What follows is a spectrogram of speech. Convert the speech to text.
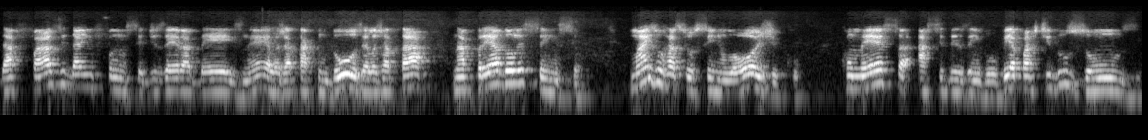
da fase da infância de 0 a 10, né? Ela já está com 12, ela já está na pré-adolescência. Mas o raciocínio lógico começa a se desenvolver a partir dos 11.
